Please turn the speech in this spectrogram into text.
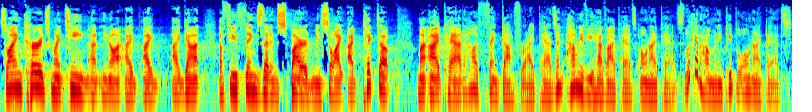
So I encouraged my team. And, you know, I, I, I got a few things that inspired me. So I, I picked up my iPad. Oh, thank God for iPads. And how many of you have iPads, own iPads? Look at how many people own iPads.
